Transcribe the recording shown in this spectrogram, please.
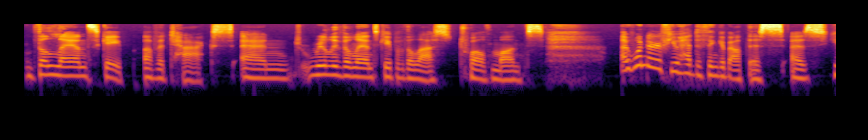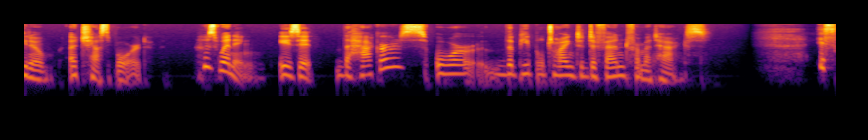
the landscape of attacks and really the landscape of the last 12 months. I wonder if you had to think about this as, you know, a chessboard. Who's winning? Is it the hackers or the people trying to defend from attacks? It's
